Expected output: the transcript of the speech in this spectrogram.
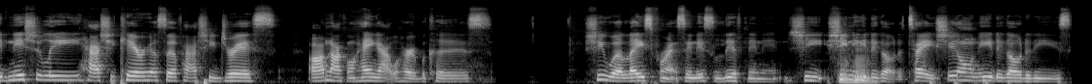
initially how she carry herself, how she dress. Oh, I'm not gonna hang out with her because she wear lace fronts and it's lifting and she she need mm-hmm. to go to taste. She don't need to go to these.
